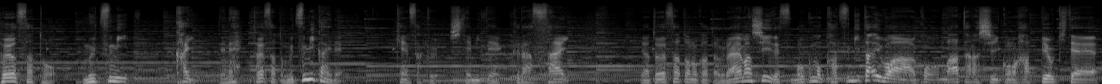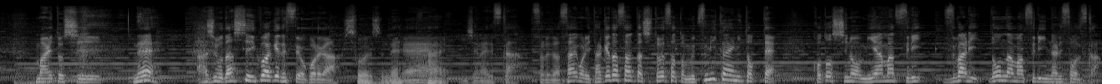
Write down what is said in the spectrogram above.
豊里むつみ会でね豊里むつみ会で検索してみてください。いや豊里の方羨ましいです。僕も担ぎたいわ。この、まあ、新しいこの発表を着て毎年ね味を出していくわけですよこれが。そうですね、ね、はい、いいじゃないですか。それでは最後に武田さんたち豊里むつみ会にとって今年の宮祭りズバリどんな祭りになりそうですか？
